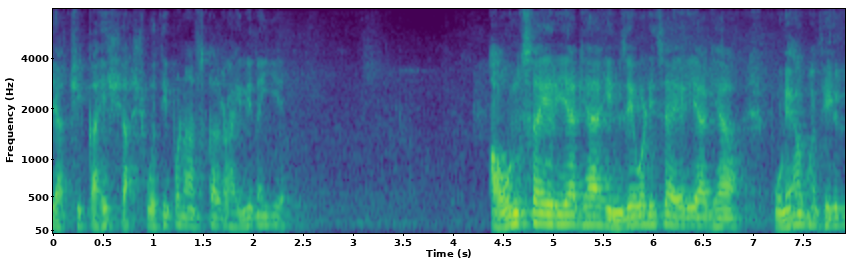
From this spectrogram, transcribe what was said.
याची काही शाश्वती पण आजकाल राहिली नाही आहे औंधचा एरिया घ्या हिंजेवाडीचा एरिया घ्या पुण्यामधील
